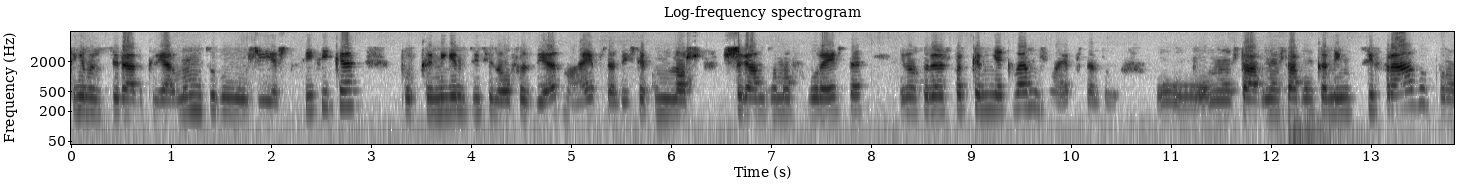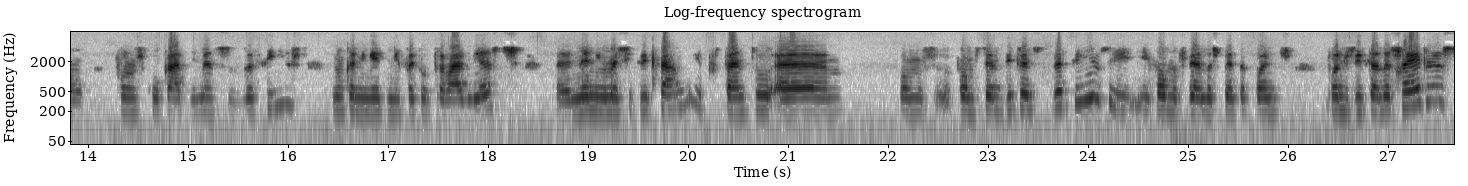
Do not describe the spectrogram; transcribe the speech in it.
tínhamos necessidade de criar uma metodologia específica, porque ninguém nos ensinou a fazer, não é? Portanto, isto é como nós chegamos a uma floresta e não sabemos para que caminho é que vamos, não é? Portanto, o, não, estava, não estava um caminho decifrado, foram, foram colocados imensos desafios, nunca ninguém tinha feito um trabalho destes, uh, nem nenhuma instituição, e portanto. Uh, fomos, fomos tendo diferentes desafios e, e fomos vendo as coisas, foi-nos foi ditando as regras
